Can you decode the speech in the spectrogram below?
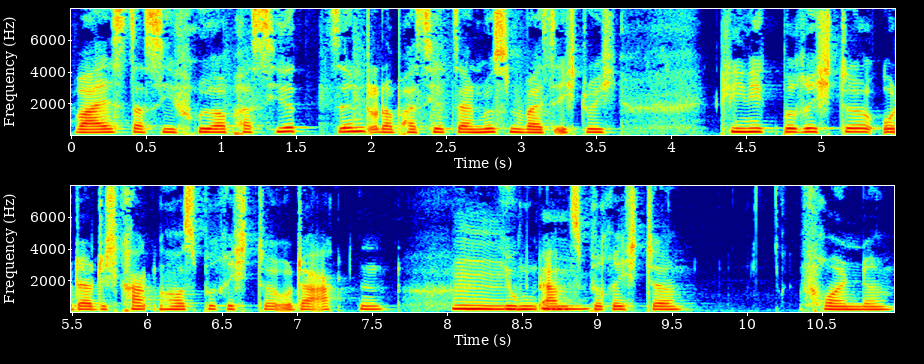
weiß, dass sie früher passiert sind oder passiert sein müssen, weiß ich durch Klinikberichte oder durch Krankenhausberichte oder Akten, hm, Jugendamtsberichte, hm. Freunde.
